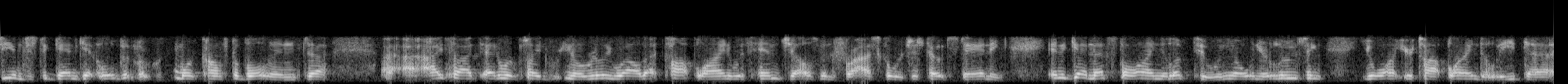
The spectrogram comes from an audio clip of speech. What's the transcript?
see him just again get a little bit more comfortable. And uh, I, I thought Edward played, you know, really well. That top line with him, Gelsman, Frasco were just outstanding. And again, that's the line you look to. You know, when you're losing, you want your top line to lead uh,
